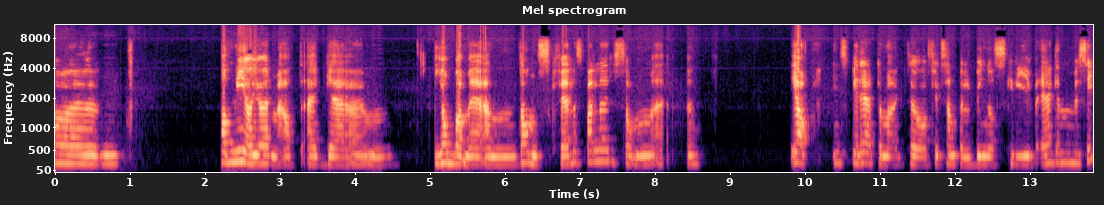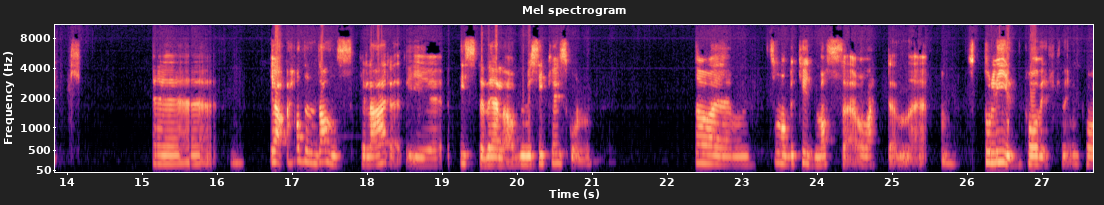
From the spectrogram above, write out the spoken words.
Og eh, hadde mye å gjøre med at jeg eh, jobba med en dansk felespiller som eh, ja, inspirerte meg til å f.eks. begynne å skrive egen musikk. Eh, ja, jeg hadde en dansk lærer i siste del av Musikkhøgskolen. Så, eh, som har betydd masse og vært en eh, solid påvirkning på,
